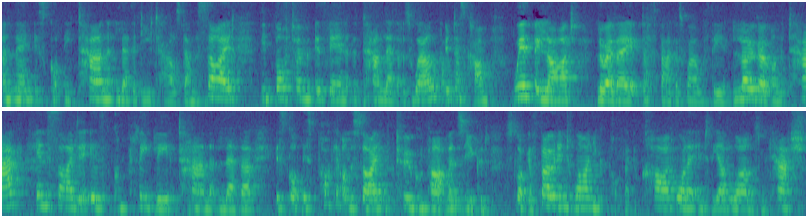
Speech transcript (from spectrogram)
and then it's got the tan leather details down the side. The bottom is in the tan leather as well. It does come with a large Loewe dust bag as well with the logo on the tag. Inside it is completely tan leather. It's got this pocket on the side with two compartments so you could slot your phone into one, you could pop like your card wallet into the other one or some cash.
